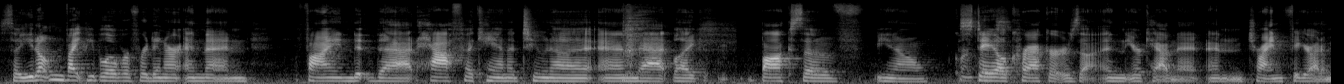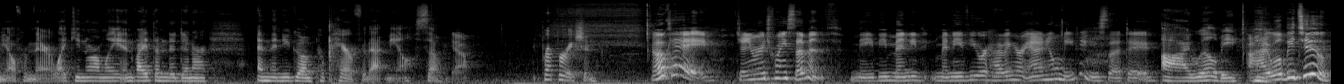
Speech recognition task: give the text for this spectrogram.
So you don't invite people over for dinner and then find that half a can of tuna and that like box of you know Cornflakes. stale crackers uh, in your cabinet and try and figure out a meal from there. Like you normally invite them to dinner and then you go and prepare for that meal. So Yeah. preparation. Okay, January 27th. Maybe many many of you are having our annual meetings that day. I will be. I will be too.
